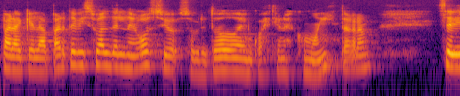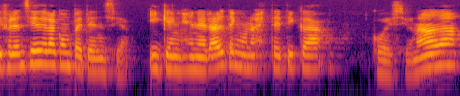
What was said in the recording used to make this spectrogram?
para que la parte visual del negocio, sobre todo en cuestiones como Instagram, se diferencie de la competencia y que en general tenga una estética cohesionada,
